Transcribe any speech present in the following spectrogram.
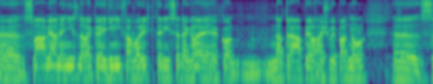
eh, Slávia není zdaleka jediný favorit, který se takhle jako natrápil, až vypadnul eh, z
